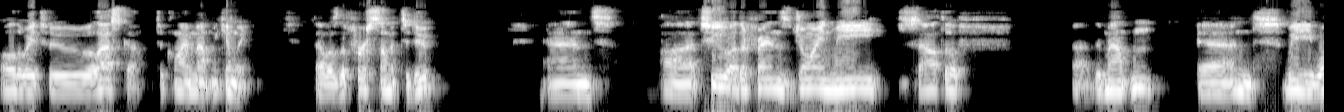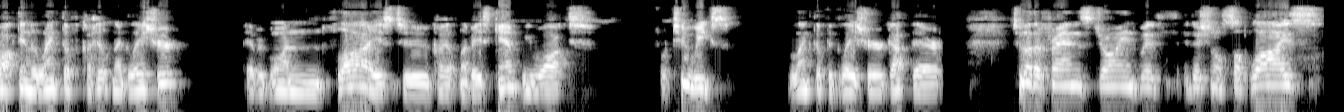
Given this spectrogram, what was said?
all the way to Alaska to climb Mount McKinley. That was the first summit to do. And uh, two other friends joined me south of uh, the mountain and we walked in the length of Kahiltna Glacier. Everyone flies to Kahiltna Base Camp. We walked for two weeks, the length of the glacier, got there, two other friends joined with additional supplies,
